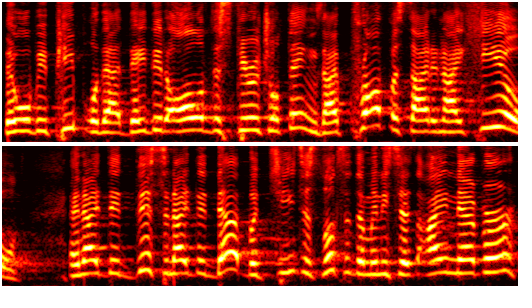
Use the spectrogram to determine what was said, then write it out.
there will be people that they did all of the spiritual things. I prophesied and I healed and I did this and I did that. But Jesus looks at them and he says, I never.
